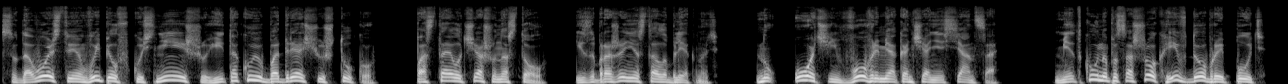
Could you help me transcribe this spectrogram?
С удовольствием выпил вкуснейшую и такую бодрящую штуку. Поставил чашу на стол. Изображение стало блекнуть. Ну, очень вовремя окончания сеанса. Метку на пасашок и в добрый путь.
